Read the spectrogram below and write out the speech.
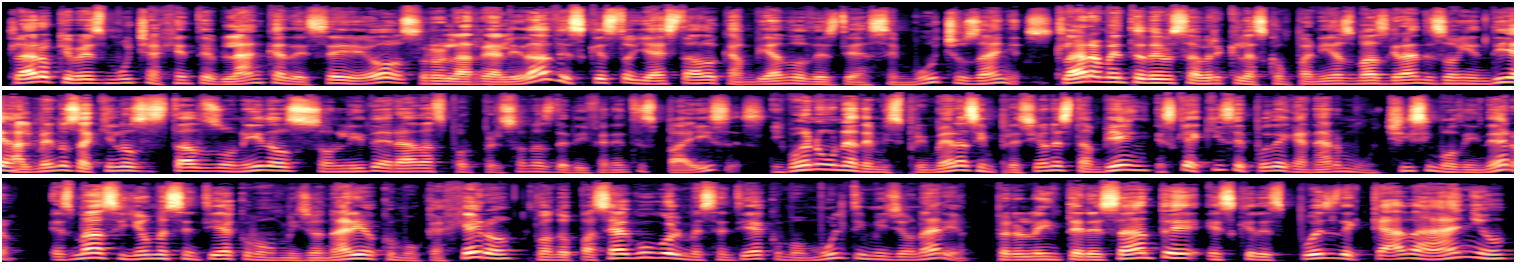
Claro que ves mucha gente blanca de CEOs, pero la realidad es que esto ya ha estado cambiando desde hace muchos años. Claramente debes saber que las compañías más grandes hoy en día, al menos aquí en los Estados Unidos, son lideradas por personas de diferentes países. Y bueno, una de mis primeras impresiones también es que aquí se puede ganar muchísimo dinero. Es más, si yo me sentía como millonario como cajero, cuando pasé a Google me sentía como multimillonario. Pero lo interesante es que después de cada año,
